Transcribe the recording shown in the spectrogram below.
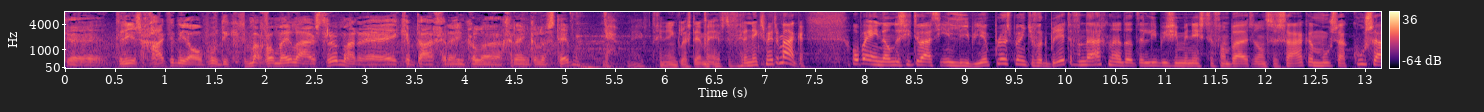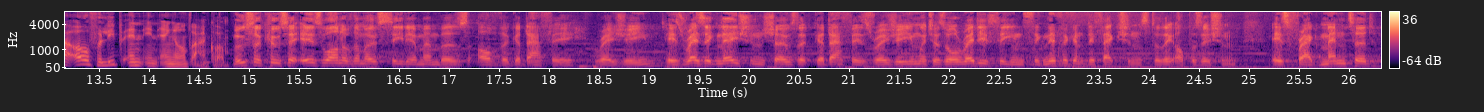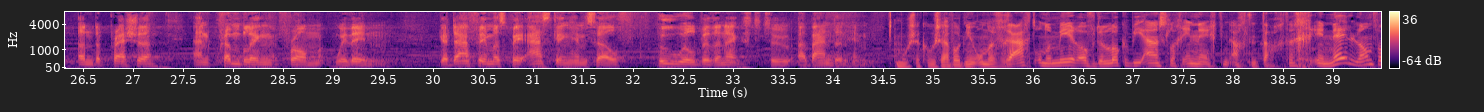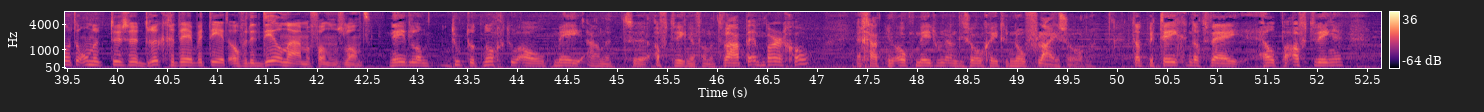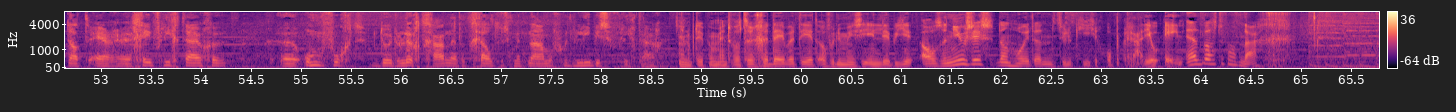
ten eerste ga ik er niet over, want ik mag wel meeluisteren, maar ik heb daar geen enkele, geen enkele stem. Ja, heeft geen enkele stem, heeft er verder niks mee te maken. Op één dan de situatie in Libië. Een pluspuntje voor de Britten vandaag nadat de Libische minister van Buitenlandse Zaken Moussa Koussa overliep en in Engeland aankwam. Moussa Koussa is one of the most senior members of the Gaddafi regime. His resignation shows that Gaddafi's regime, which has already seen significant defections to the opposition, is fragmented, under pressure and crumbling from within. Gaddafi must be asking himself who will be the next to abandon him. Moussa Koussa wordt nu ondervraagd, onder meer over de Lockerbie-aanslag in 1988. In Nederland wordt er ondertussen druk gedebatteerd over de deelname van ons land. Nederland doet tot nog toe al mee aan het uh, afdwingen van het wapenembargo. En gaat nu ook meedoen aan die zogeheten no-fly zone. Dat betekent dat wij helpen afdwingen dat er uh, geen vliegtuigen uh, omvoegd door de lucht gaan. En dat geldt dus met name voor de Libische vliegtuigen. En op dit moment wordt er gedebatteerd over de missie in Libië. Als er nieuws is, dan hoor je dat natuurlijk hier op Radio 1. En dat was het voor vandaag.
